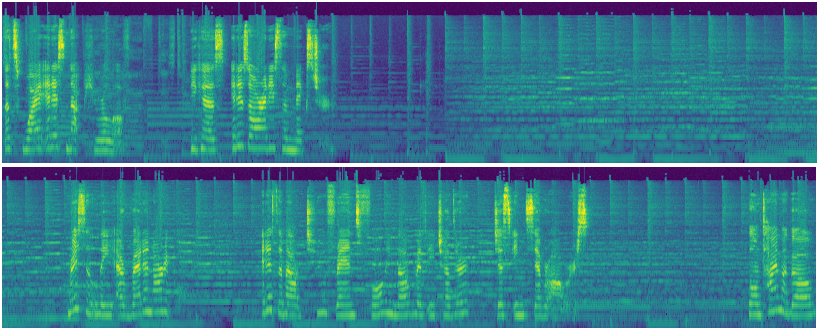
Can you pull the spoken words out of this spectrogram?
That's why it is not pure love, because it is already some mixture. Recently, I read an article. It is about two friends fall in love with each other just in several hours. Long time ago,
